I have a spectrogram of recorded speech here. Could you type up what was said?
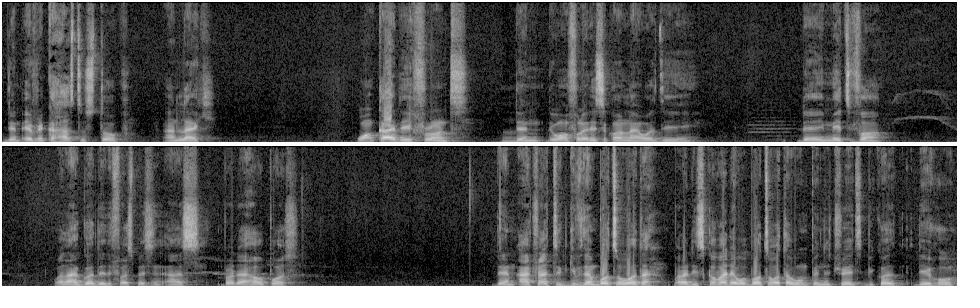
Then every car has to stop, and like one car the front, hmm. then the one following the second line was the the inmate van. When I got there, the first person asked, "Brother, help us." Then I tried to give them bottled water, but I discovered the bottled water won't penetrate because the hole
